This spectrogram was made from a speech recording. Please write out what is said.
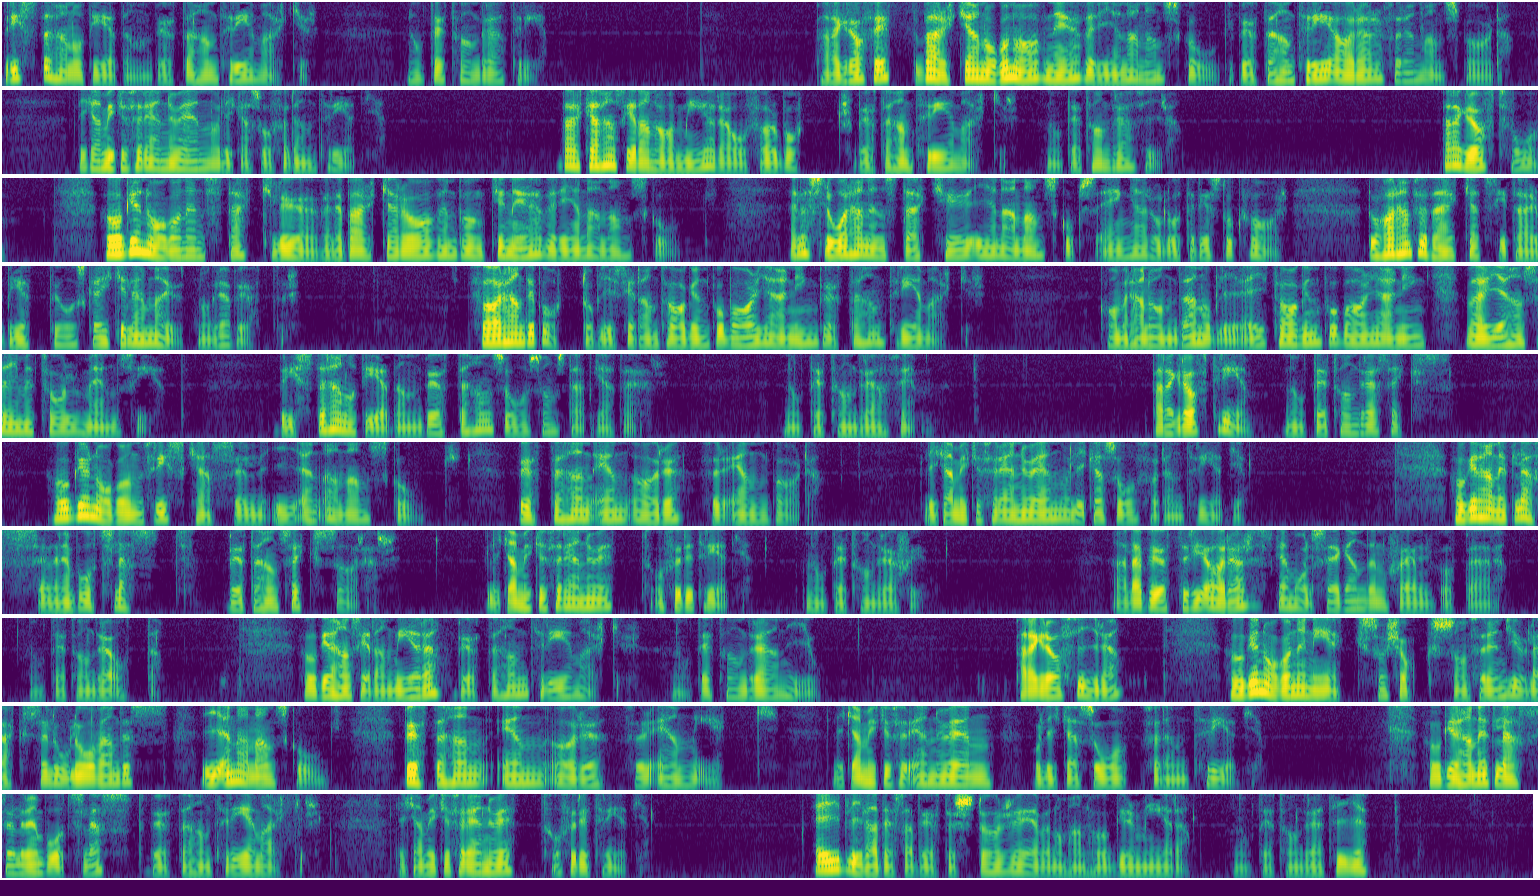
Brister han åt eden böter han tre marker, not 103. Paragraf 1. Barkar någon av näver i en annan skog böter han tre örar för en mansbörda. Lika mycket för ännu en och lika så för den tredje. Barkar han sedan av mera och för bort böter han tre marker, not 104. Paragraf 2. Hugger någon en stack löv eller barkar av en bunke näver i en annan skog eller slår han en stack hö i en annan skogsängar och låter det stå kvar då har han förverkat sitt arbete och ska icke lämna ut några böter. För han det bort och blir sedan tagen på bar gärning böter han tre marker. Kommer han undan och blir ej tagen på bar gärning värjer han sig med tolv mäns ed. Brister han åt eden böter han så som stadgat är. Not 105. Paragraf 3, not 106. Hugger någon frisk hassel i en annan skog bötte han en öre för en börda. Lika mycket för ännu en och lika så för den tredje. Hugger han ett lass eller en båtslast böter han sex örar. Lika mycket för ännu ett och för det tredje. Not 107. Alla böter i örar ska målsäganden själv uppbära. Not 108. Hugger han sedan mera böter han tre marker. Not 109. Paragraf 4. Hugger någon en ek så tjock som för en julaxel olovandes i en annan skog böter han en öre för en ek, lika mycket för ännu en och lika så för den tredje. Hugger han ett lass eller en båtslast böter han tre marker, lika mycket för ännu ett och för det tredje. Ej bliva dessa böter större även om han hugger mera, not 110,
